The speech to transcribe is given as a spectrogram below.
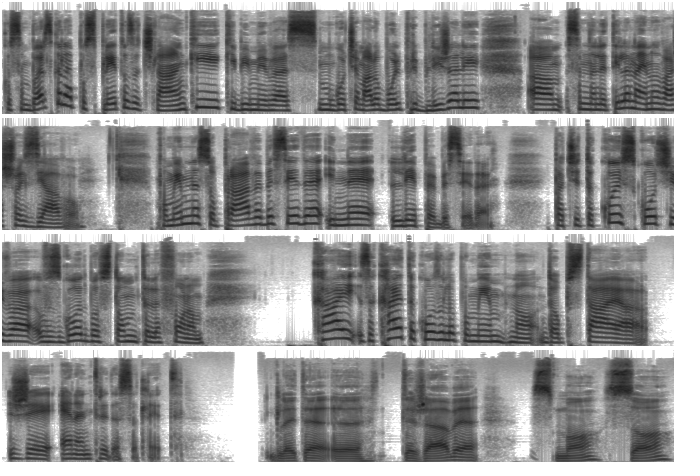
Ko sem brskala po spletu za članki, ki bi mi vas mogoče malo bolj približali, um, sem naletela na eno vašo izjavo. Pomembne so prave besede in ne lepe besede. Pa če takoj skočiva v zgodbo s tom telefonom, kaj, zakaj je tako zelo pomembno, da obstaja že 31 let? Glejte, eh, težave smo, so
